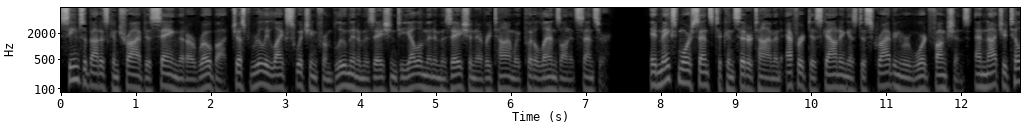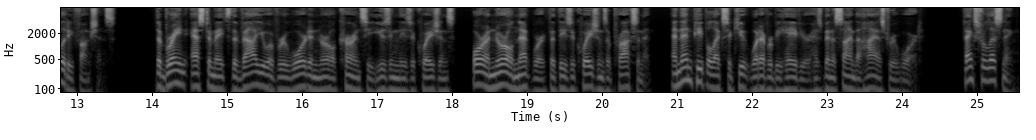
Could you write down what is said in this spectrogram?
seems about as contrived as saying that our robot just really likes switching from blue minimization to yellow minimization every time we put a lens on its sensor. It makes more sense to consider time and effort discounting as describing reward functions and not utility functions. The brain estimates the value of reward in neural currency using these equations, or a neural network that these equations approximate, and then people execute whatever behavior has been assigned the highest reward. Thanks for listening.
